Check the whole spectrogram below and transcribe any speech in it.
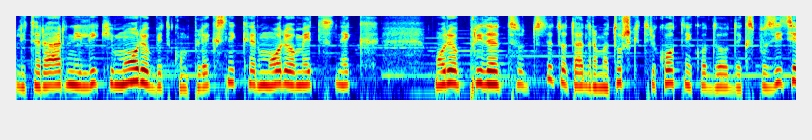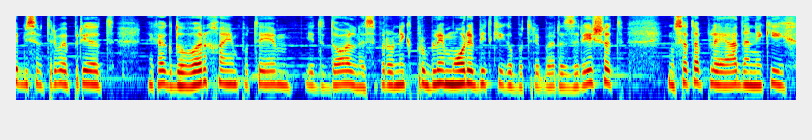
literarni liki morajo biti kompleksni, ker morajo imeti nek, morajo priti tudi ta dramaturški trikotnik od, od ekspozicije, se treba priti nekako do vrha in potem iti dol. Ne? Se pravi, nek problem mora biti, ki ga bo treba razrešiti. In vsa ta plejada nekih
